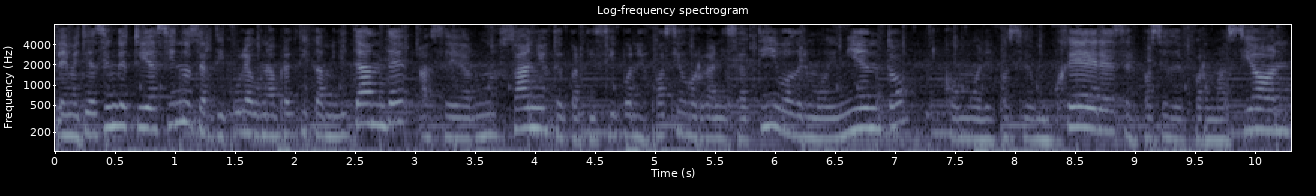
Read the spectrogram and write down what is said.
La investigación que estoy haciendo se articula con una práctica militante. Hace algunos años que participo en espacios organizativos del movimiento, como el espacio de mujeres, espacios de formación,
